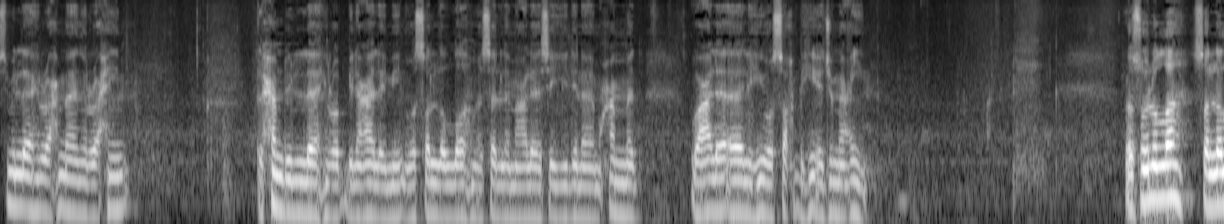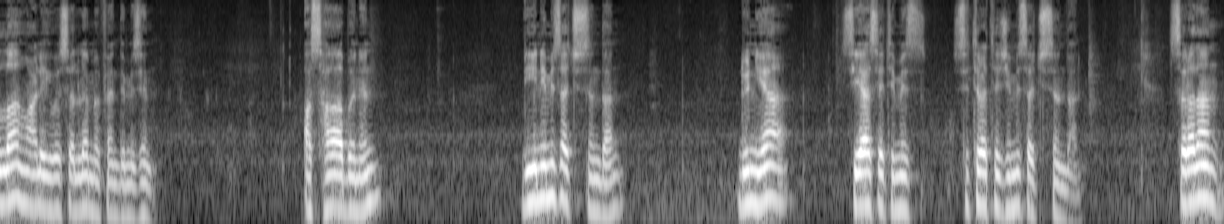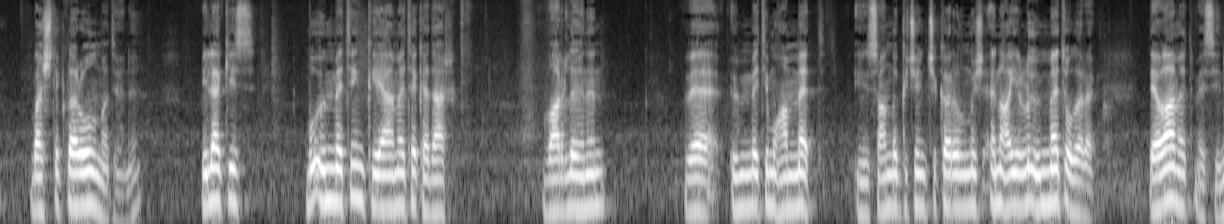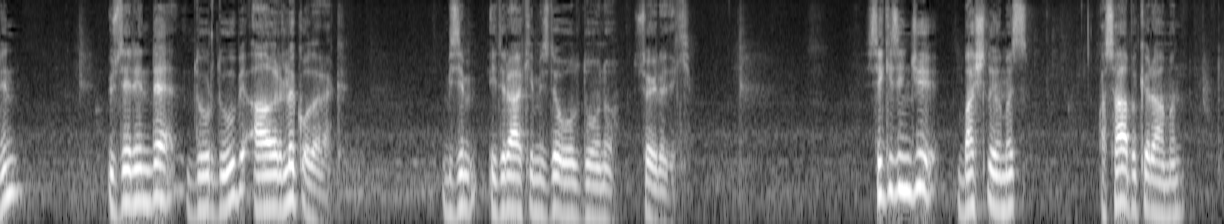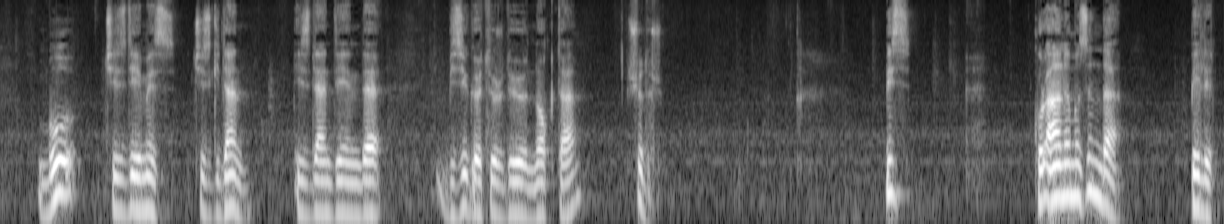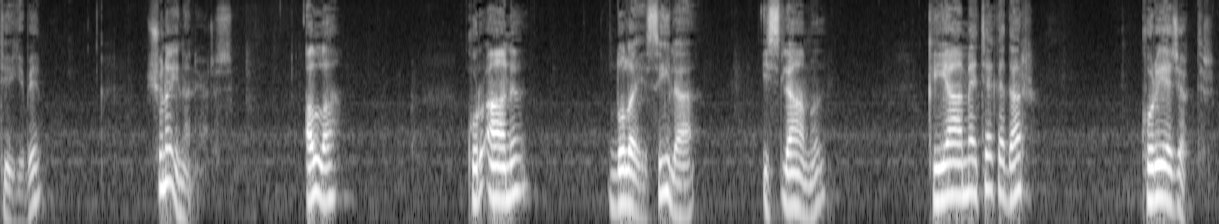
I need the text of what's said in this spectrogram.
Bismillahirrahmanirrahim. Elhamdülillahi Rabbil alemin. Ve sallallahu ve sellem ala seyyidina Muhammed ve ala alihi ve sahbihi ecma'in. Resulullah sallallahu aleyhi ve sellem Efendimizin ashabının dinimiz açısından dünya siyasetimiz, stratejimiz açısından sıradan başlıklar olmadığını, bilakis bu ümmetin kıyamete kadar varlığının ve ümmeti Muhammed, insanlık için çıkarılmış en hayırlı ümmet olarak devam etmesinin üzerinde durduğu bir ağırlık olarak bizim idrakimizde olduğunu söyledik. Sekizinci başlığımız, ashab-ı kiramın bu çizdiğimiz çizgiden izlendiğinde bizi götürdüğü nokta şudur. Biz Kur'an'ımızın da belirttiği gibi şuna inanıyoruz. Allah Kur'an'ı dolayısıyla İslam'ı kıyamete kadar koruyacaktır.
